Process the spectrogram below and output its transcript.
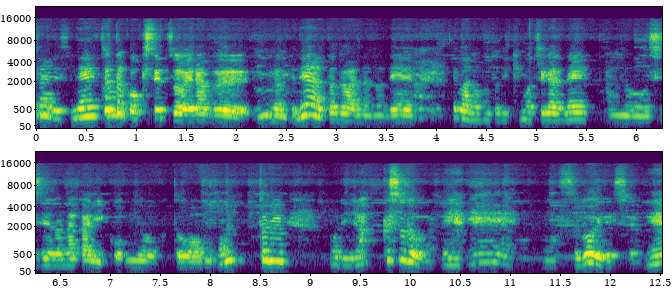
そうですね。ちょっとこう季節を選ぶのでね、うん、アウトドアなので、でもあの本当に気持ちがね、あの自然の中にこう身を置くと、もう本当にもうリラックス度がね、えー、もうすごいですよね。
